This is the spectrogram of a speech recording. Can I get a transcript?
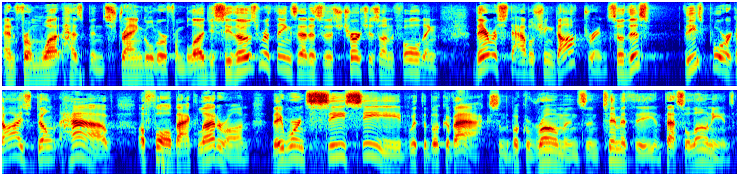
and from what has been strangled or from blood. You see, those were things that as this church is unfolding, they're establishing doctrine. So this these poor guys don't have a fallback letter on. They weren't CC'd with the book of Acts and the book of Romans and Timothy and Thessalonians.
